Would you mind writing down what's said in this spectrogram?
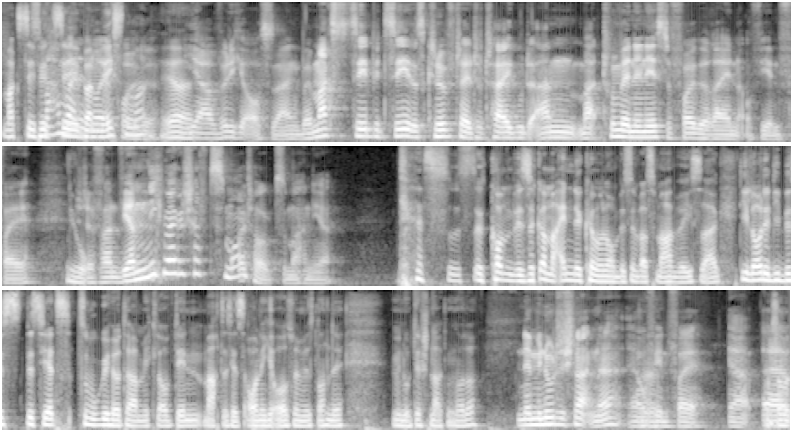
Max CPC beim nächsten Folge. Mal? Ja. ja würde ich auch sagen. Bei Max CPC, das knüpft halt total gut an. Ma tun wir in die nächste Folge rein, auf jeden Fall. Jo. Stefan, wir haben nicht mal geschafft, Smalltalk zu machen hier. Das ist, komm, wir sind, am Ende können wir noch ein bisschen was machen, würde ich sagen. Die Leute, die bis, bis jetzt zugehört haben, ich glaube, denen macht es jetzt auch nicht aus, wenn wir jetzt noch eine Minute schnacken, oder? Eine Minute schnacken, ne? Ja, auf jeden Fall. Ja. Äh,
